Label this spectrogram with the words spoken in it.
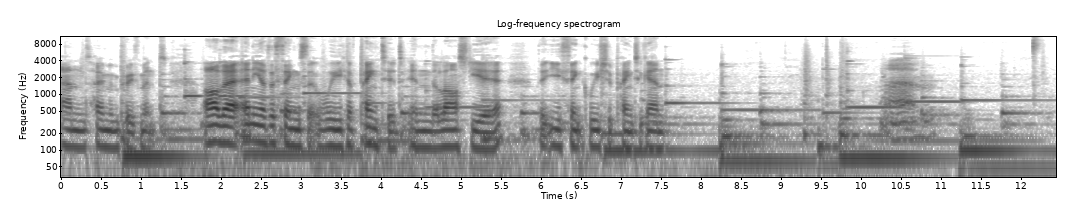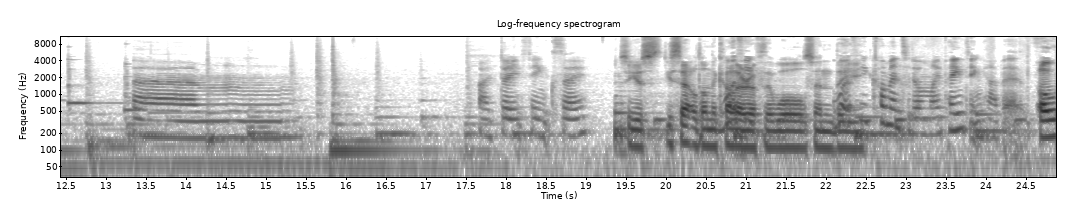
and home improvement, are there any other things that we have painted in the last year that you think we should paint again? You s- you settled on the colour you- of the walls and What have the. you commented on my painting habits? Oh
